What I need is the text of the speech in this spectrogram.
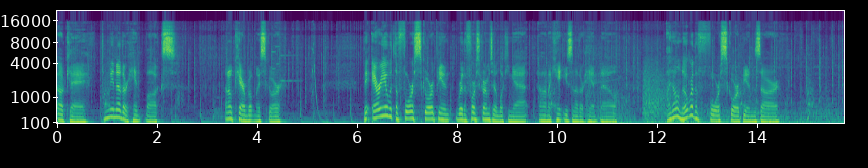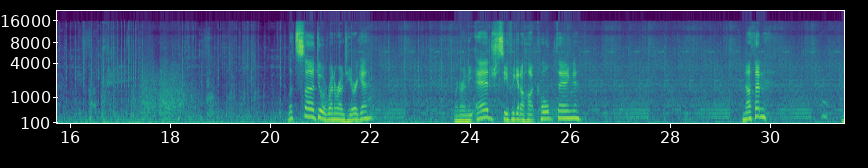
Okay, give me another hint box. I don't care about my score. The area with the four scorpion, where the four scorpions are looking at. Oh, and I can't use another hint now. I don't know where the four scorpions are. Let's uh, do a run around here again. Run around the edge, see if we get a hot cold thing. Nothing?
